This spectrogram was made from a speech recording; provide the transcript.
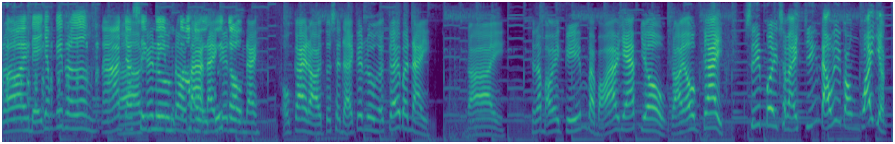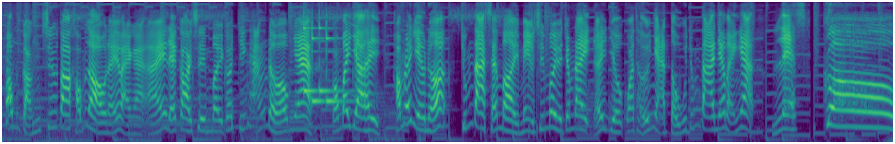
Rồi để trong cái rương. Đó cho À, Simi cái rương đâu ta đây cái rương đây. Ok rồi tôi sẽ để cái rương ở kế bên này. Rồi sau đó bỏ cái kiếm và bỏ áo giáp vô. Rồi ok. Simmy sẽ phải chiến đấu với con quái vật phong cận siêu to khổng lồ này các bạn ạ? À. đấy để coi Simmy có chiến thắng được không nha. Còn bây giờ thì không nói nhiều nữa. Chúng ta sẽ mời mèo Simmy vào trong đây để vượt qua thử nhà tù của chúng ta nha các bạn nha. Let's go!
